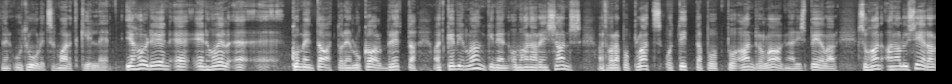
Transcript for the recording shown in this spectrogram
men otroligt smart kille. Jag hörde en eh, NHL-kommentator, eh, eh en lokal, berätta att Kevin Lankinen, om han har en chans att vara på plats och titta på, på andra lag när de spelar, så han analyserar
